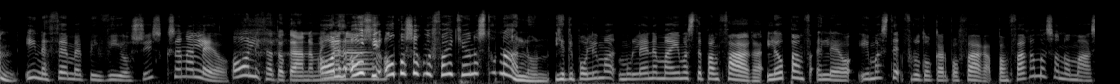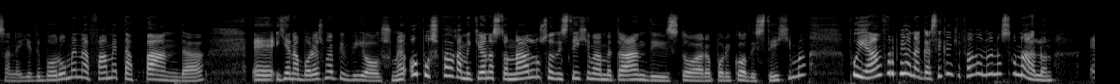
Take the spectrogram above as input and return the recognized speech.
Αν είναι θέμα επιβίωσης, ξαναλέω. Όλοι θα το κάναμε. Όλα- για να... Όχι, όπως έχουμε φάει και ο ένας τον άλλον. Γιατί πολλοί μα- μου λένε, Μα είμαστε πανφάγα. Λέω, «Πανφ- λέω είμαστε φρουτοκαρποφάγα. Πανφάγα μας ονομάσανε, γιατί μπορούμε να φάμε τα πάντα ε, για να μπορέσουμε να επιβιώσουμε. Όπως φάγαμε και ο ένας τον άλλον στο δυστύχημα με το Άντι, στο αεροπορικό δυστύχημα, που οι άνθρωποι αναγκαστήκαν και φάγανε ο ένας τον άλλον. Ε,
